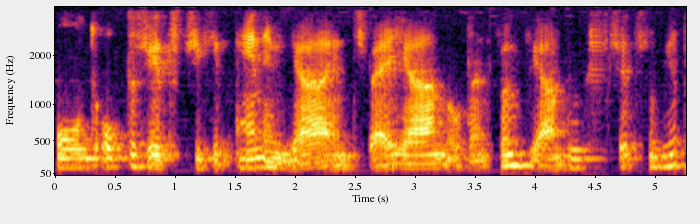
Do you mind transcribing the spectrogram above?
Und ob das jetzt sich in einem Jahr, in zwei Jahren oder in fünf Jahren durchsetzen wird,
